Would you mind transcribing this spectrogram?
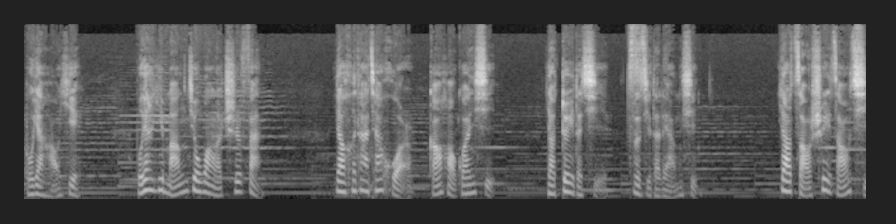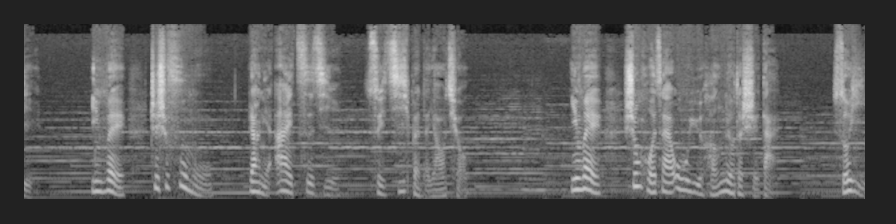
不要熬夜，不要一忙就忘了吃饭，要和大家伙儿搞好关系，要对得起自己的良心。要早睡早起，因为这是父母让你爱自己最基本的要求。因为生活在物欲横流的时代，所以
